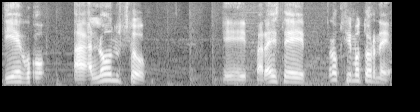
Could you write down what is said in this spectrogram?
Diego Alonso eh, para este próximo torneo.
